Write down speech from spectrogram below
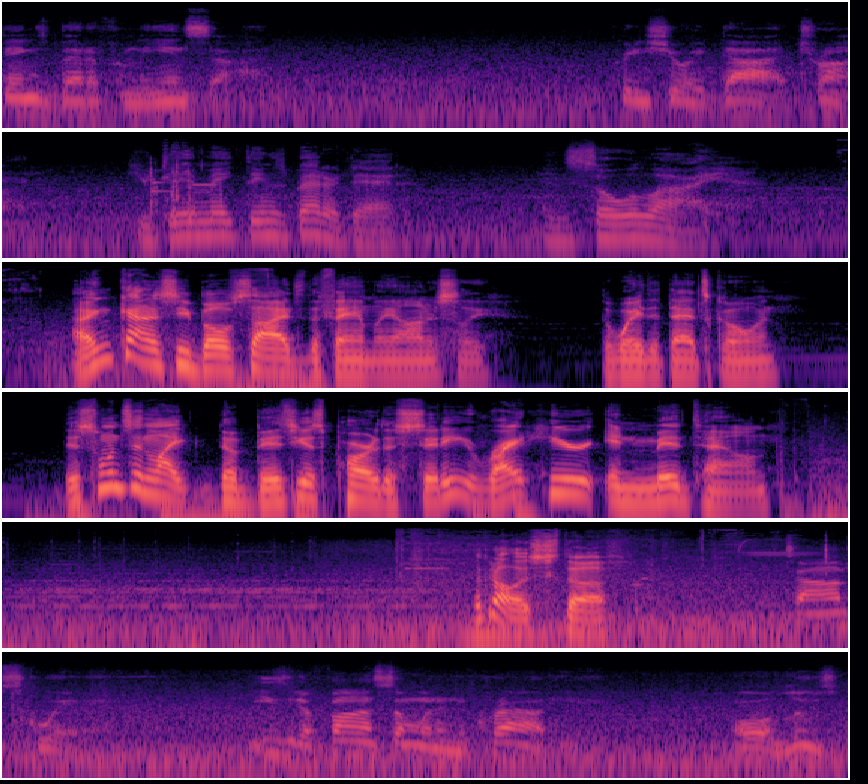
things better from the inside. Pretty sure he died trying. You did make things better, Dad. And so will I. I can kind of see both sides of the family, honestly, the way that that's going. This one's in like the busiest part of the city, right here in Midtown. Look at all this stuff. Times Square. Easy to find someone in the crowd here. Or lose him.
